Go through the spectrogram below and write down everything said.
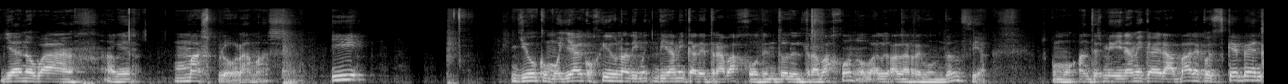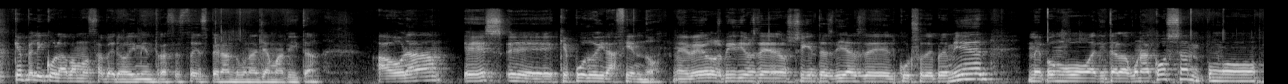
Ya no va a haber más programas. Y yo como ya he cogido una dinámica de trabajo dentro del trabajo, no valga la redundancia. Como antes mi dinámica era, vale, pues ¿qué, ¿qué, película vamos a ver hoy mientras estoy esperando una llamadita? Ahora es eh, qué puedo ir haciendo. Me veo los vídeos de los siguientes días del curso de Premiere, me pongo a editar alguna cosa, me pongo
